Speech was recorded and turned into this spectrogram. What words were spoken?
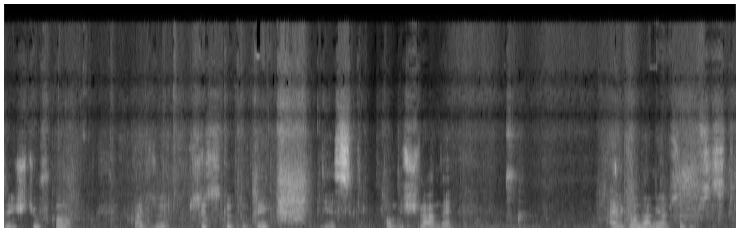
zejściówką. Także wszystko tutaj jest pomyślane. Ergonomia przede wszystkim.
